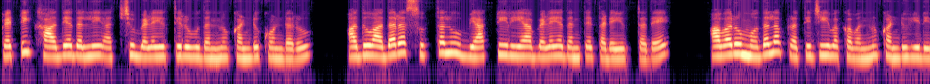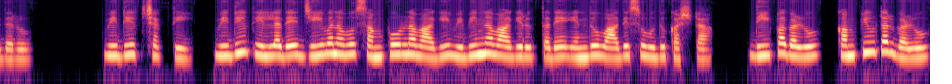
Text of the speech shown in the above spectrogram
ಪೆಟ್ಟಿ ಖಾದ್ಯದಲ್ಲಿ ಅಚ್ಚು ಬೆಳೆಯುತ್ತಿರುವುದನ್ನು ಕಂಡುಕೊಂಡರು, ಅದು ಅದರ ಸುತ್ತಲೂ ಬ್ಯಾಕ್ಟೀರಿಯಾ ಬೆಳೆಯದಂತೆ ತಡೆಯುತ್ತದೆ, ಅವರು ಮೊದಲ ಪ್ರತಿಜೀವಕವನ್ನು ಕಂಡುಹಿಡಿದರು. ವಿದ್ಯುತ್ ಶಕ್ತಿ ವಿದ್ಯುತ್ ಇಲ್ಲದೆ ಜೀವನವು ಸಂಪೂರ್ಣವಾಗಿ ವಿಭಿನ್ನವಾಗಿರುತ್ತದೆ ಎಂದು ವಾದಿಸುವುದು ಕಷ್ಟ. ದೀಪಗಳು, ಕಂಪ್ಯೂಟರ್ಗಳು,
